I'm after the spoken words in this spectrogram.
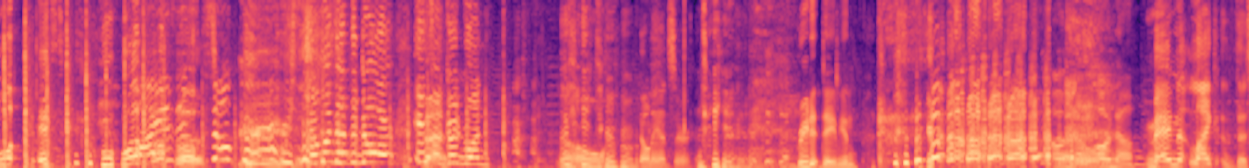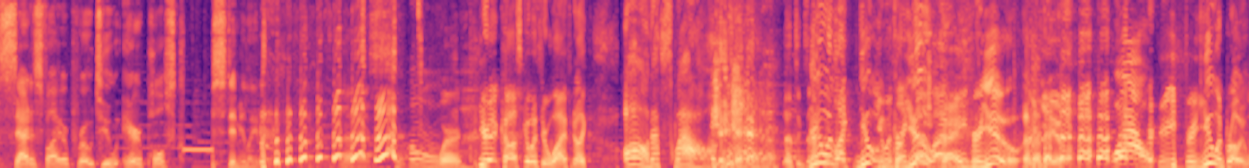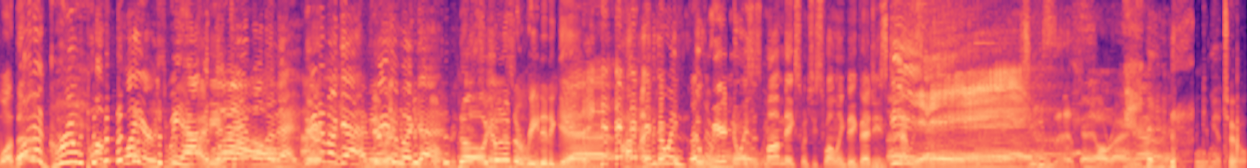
What? It's, what? Why is this oh, so cursed? Someone's at the door. It's That- a good one. No, don't answer. Read it, Damien. Oh no. Oh no. Men like the Satisfyer Pro 2 Air Pulse stimulator. Nice. Work. You're at Costco with your wife, and you're like, "Oh, that's wow." That's exactly. you would like you, You would for like you, that, I- right? for you, For you. Wow. for you would probably want that. What a group of players we have I at mean- the table today. Read them again. Read them again. no, you don't have to read it again. I, I'm going Let the the weird random noises mom makes when she's swallowing big veggies. That was, Jesus. Okay, all right. Give me a two.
